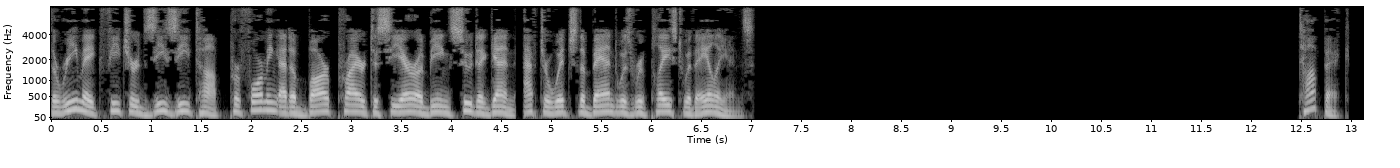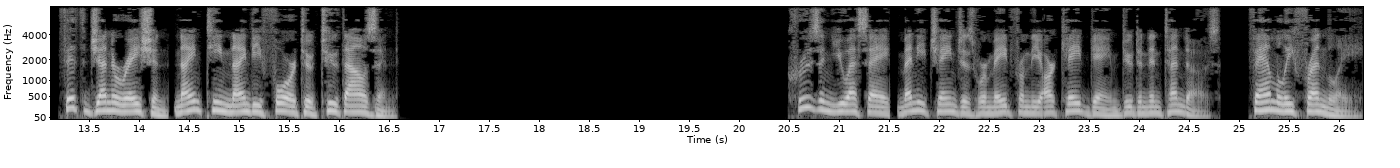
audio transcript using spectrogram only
the remake featured ZZ Top performing at a bar prior to Sierra being sued again, after which the band was replaced with Aliens. Fifth generation 1994 to 2000 Cruisin' USA – Many changes were made from the arcade game due to Nintendo's «family-friendly»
